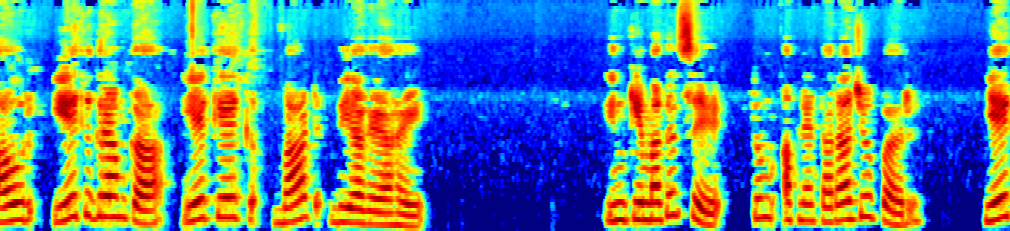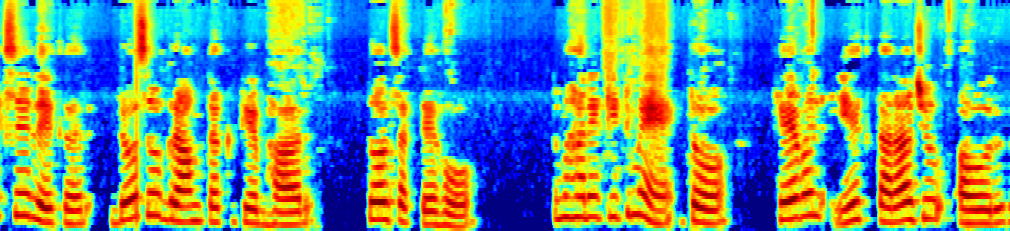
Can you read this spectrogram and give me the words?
और एक ग्राम का एक एक बाट दिया गया है। इनकी मदद से तुम अपने तराजू पर एक से लेकर 200 ग्राम तक के भार तोल सकते हो। तुम्हारे किट में तो केवल एक तराजू और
